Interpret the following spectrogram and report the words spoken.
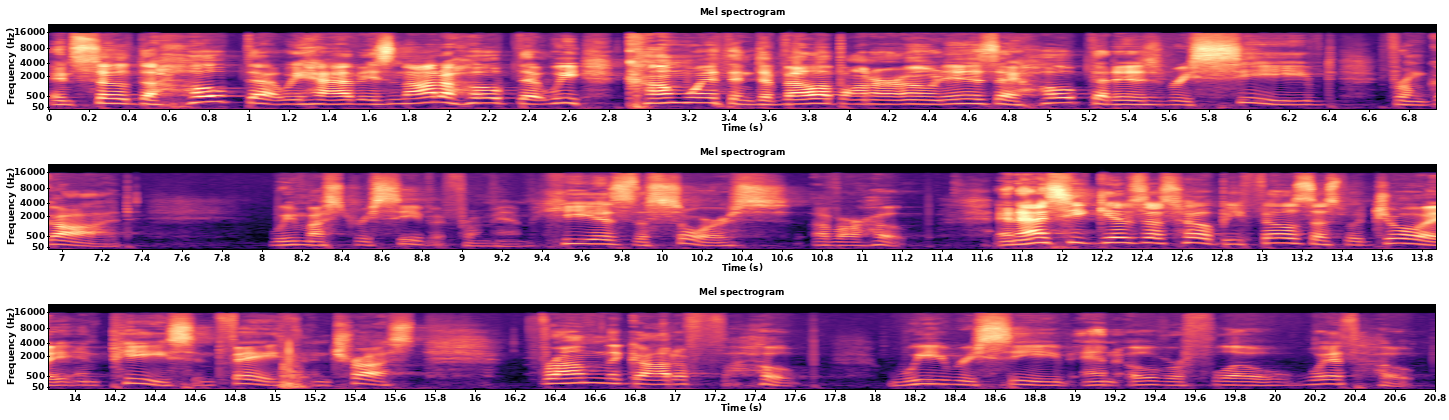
And so the hope that we have is not a hope that we come with and develop on our own, it is a hope that is received from God. We must receive it from Him. He is the source of our hope. And as He gives us hope, He fills us with joy and peace and faith and trust. From the God of hope, we receive and overflow with hope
